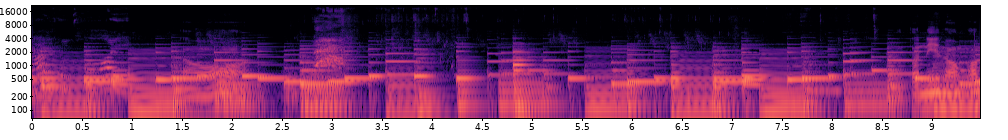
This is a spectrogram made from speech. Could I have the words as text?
น้ำถึงค่อยอ๋อตอนนี้น้องพร้อม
